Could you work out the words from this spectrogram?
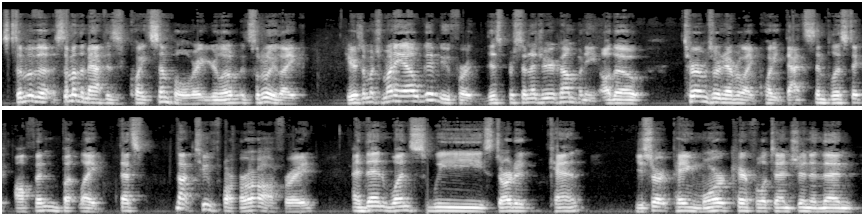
some of the some of the math is quite simple, right? You're it's literally like, here's how much money I'll give you for this percentage of your company. Although terms are never like quite that simplistic often, but like that's not too far off, right? And then once we started Kent, you start paying more careful attention. And then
